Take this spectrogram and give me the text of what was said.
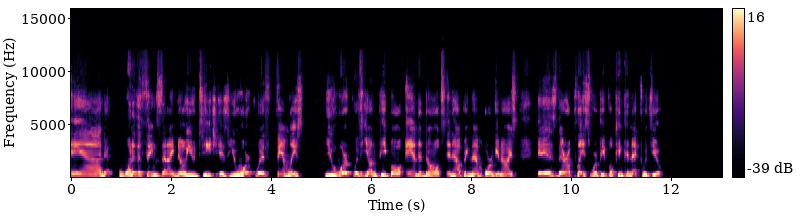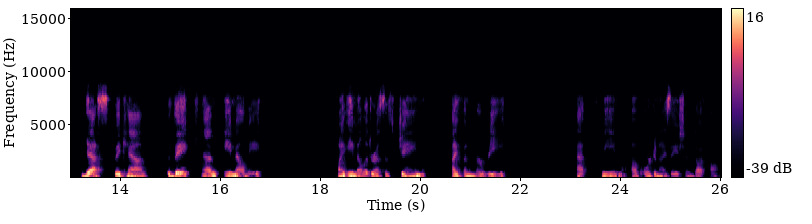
And one of the things that I know you teach is you work with families, you work with young people and adults in helping them organize. Is there a place where people can connect with you? Yes, they can. They can email me. My email address is jane hyphen marie at queenoforganization.com.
